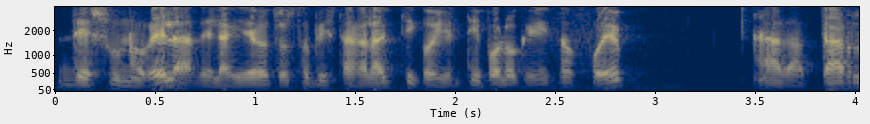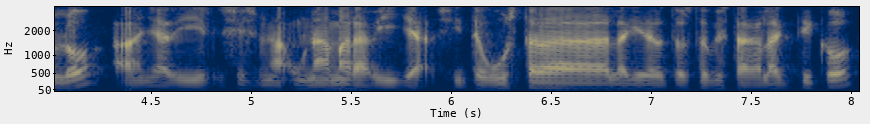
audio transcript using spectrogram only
de su novela, de la guía del autostopista galáctico, y el tipo lo que hizo fue adaptarlo, añadir, sí, es una, una maravilla. Si te gusta la guía del autostopista galáctico,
